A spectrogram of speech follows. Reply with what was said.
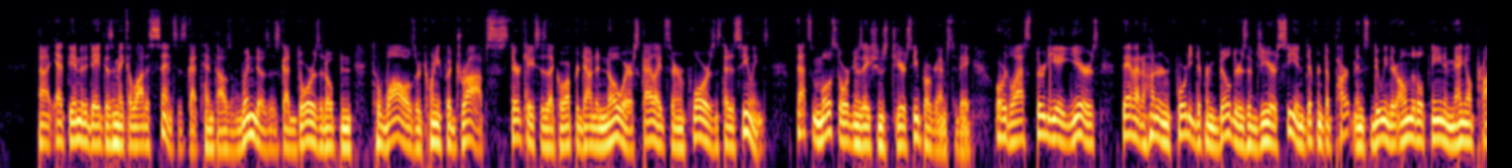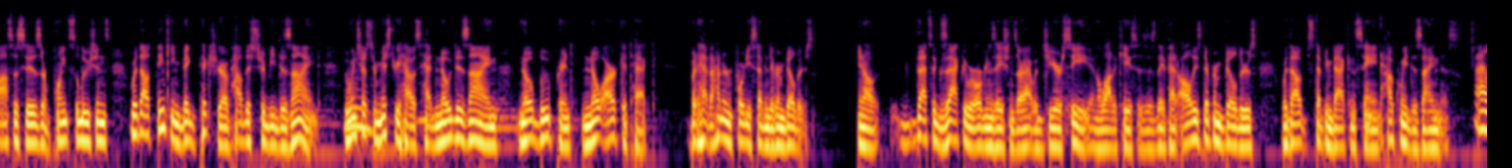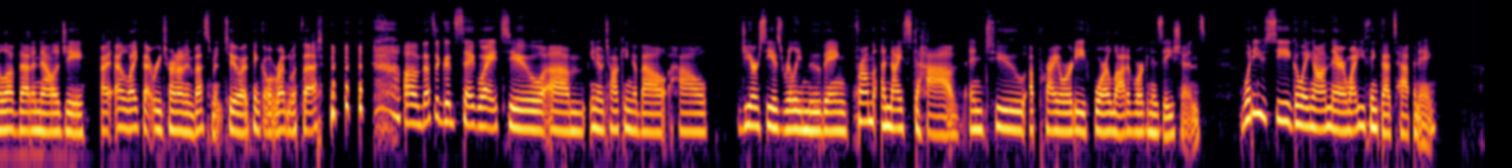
Uh, at the end of the day, it doesn't make a lot of sense. It's got 10,000 windows. It's got doors that open to walls or 20 foot drops, staircases that go up or down to nowhere, skylights that are in floors instead of ceilings. That's most organizations' GRC programs today. Over the last 38 years, they've had 140 different builders of GRC in different departments doing their own little thing in manual processes or point solutions without thinking big picture of how this should be designed. The. Winchester Mystery House had no design, no blueprint, no architect, but had 147 different builders you know that's exactly where organizations are at with GRC in a lot of cases is they've had all these different builders without stepping back and saying how can we design this I love that analogy. I, I, like that return on investment too. I think I'll run with that. um, that's a good segue to um, you know talking about how GRC is really moving from a nice to have into a priority for a lot of organizations. What do you see going on there, and why do you think that's happening?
